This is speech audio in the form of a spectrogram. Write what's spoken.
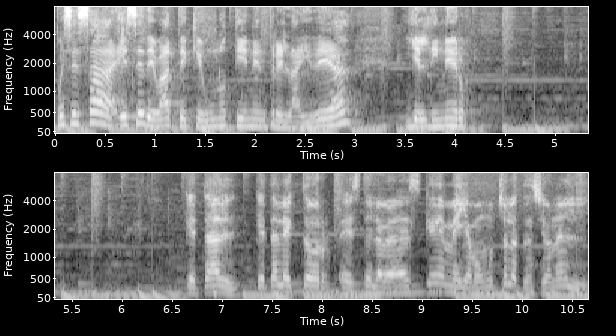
pues esa, ese debate que uno tiene entre la idea y el dinero. ¿Qué tal? ¿Qué tal, Héctor? Este, la verdad es que me llamó mucho la atención el,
